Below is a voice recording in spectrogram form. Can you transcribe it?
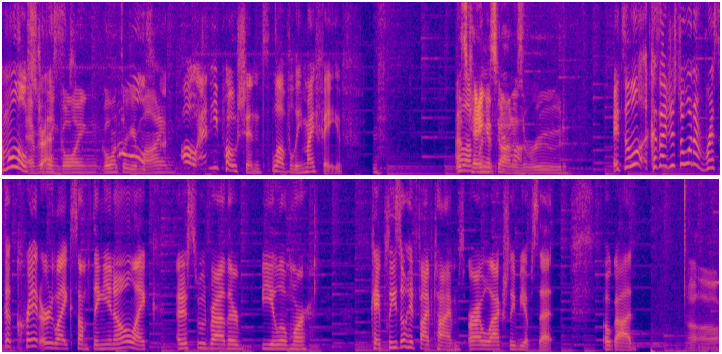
I'm a little everything stressed. going going through your mind? Oh, and he potions. Lovely, my fave. This Kangaskhan is rude. It's a little because I just don't want to risk a crit or like something, you know. Like I just would rather be a little more. Okay, please don't hit five times, or I will actually be upset. Oh God. Uh oh.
